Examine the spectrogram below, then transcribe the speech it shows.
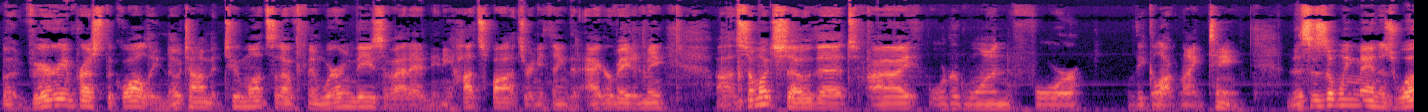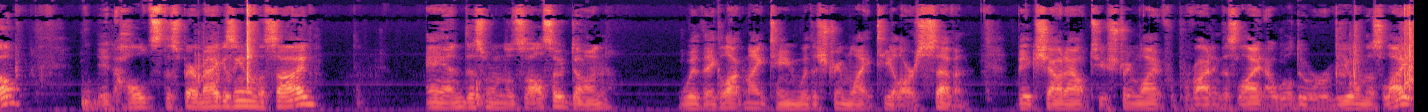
But very impressed with the quality. No time at two months that I've been wearing these have I had any hot spots or anything that aggravated me. Uh, so much so that I ordered one for the Glock 19. This is a wingman as well. It holds the spare magazine on the side. And this one was also done with a Glock 19 with a Streamlight TLR 7. Big shout out to Streamlight for providing this light. I will do a review on this light.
